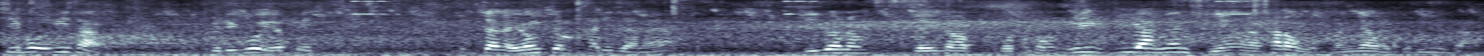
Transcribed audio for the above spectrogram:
15 이상 그리고 옆에 숫자가 0.8이잖아요. 이거는 저희가 보통 1 이하면 비행을 하라고 권장을 드립니다.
